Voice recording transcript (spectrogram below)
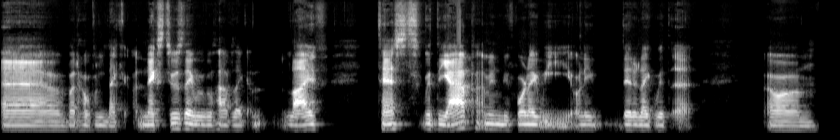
but hopefully, like next Tuesday, we will have like live tests with the app. I mean, before like we only did it like with um,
